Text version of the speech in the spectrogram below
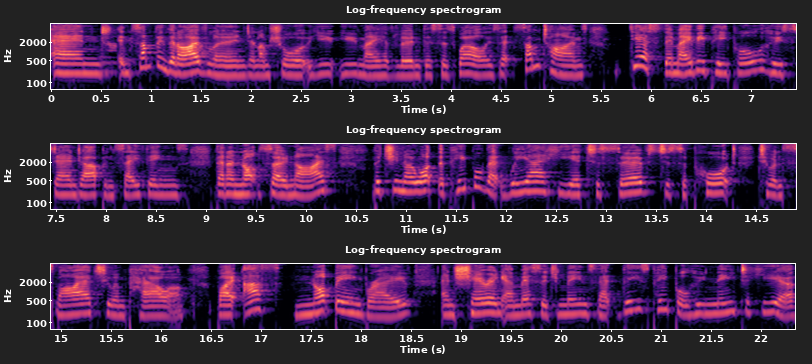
And yeah. and something that I've learned, and I'm sure you you may have learned this as well, is that sometimes yes, there may be people who stand up and say things that are not so nice. But you know what? The people that we are here to serve, to support, to inspire, to empower, by us not being brave and sharing our message means that these people who need to hear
